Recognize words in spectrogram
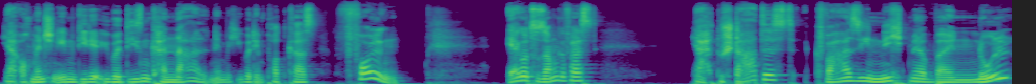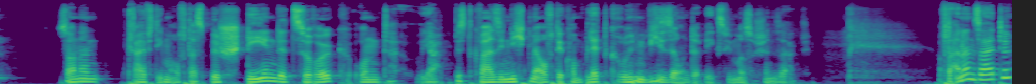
ja, auch Menschen eben, die dir über diesen Kanal, nämlich über den Podcast, folgen. Ergo zusammengefasst, ja, du startest quasi nicht mehr bei Null, sondern greifst eben auf das Bestehende zurück und ja, bist quasi nicht mehr auf der komplett grünen Wiese unterwegs, wie man so schön sagt. Auf der anderen Seite,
